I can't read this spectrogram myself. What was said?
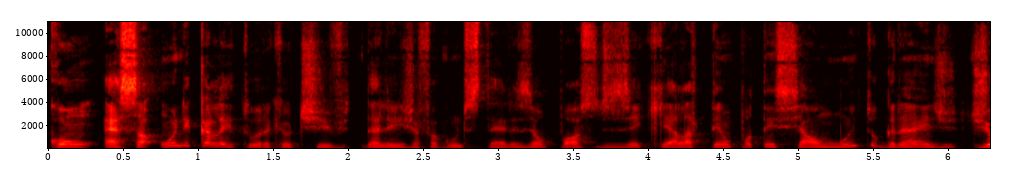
com essa única leitura que eu tive da Lígia Fagundes Teres, eu posso dizer que ela tem um potencial muito grande de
